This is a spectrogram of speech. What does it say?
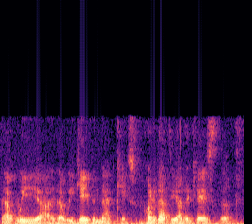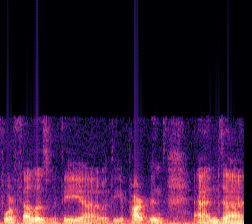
that we uh, that we gave in that case. What about the other case, the four fellows with the uh, with the apartment, and uh,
